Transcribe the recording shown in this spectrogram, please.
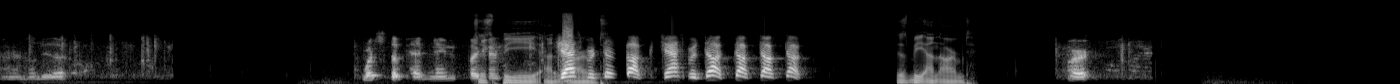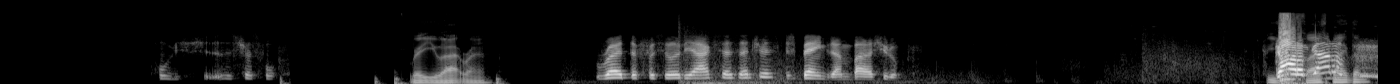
Uh, I'll do that. What's the ped name? by Just chance? be Jasper, duck. Jasper, duck, duck, duck, duck. Just be unarmed. Alright. Holy shit, this is stressful. Where you at, Ryan? Right at the facility access entrance, just banged it. I'm about to shoot him. You Got him, got him! them?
